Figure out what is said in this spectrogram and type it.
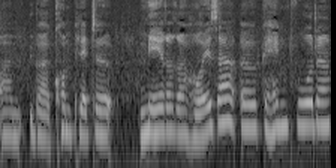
ähm, über komplette mehrere Häuser gehängt wurde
